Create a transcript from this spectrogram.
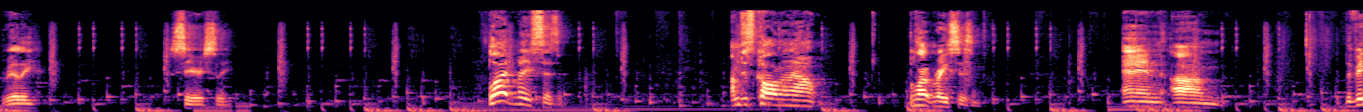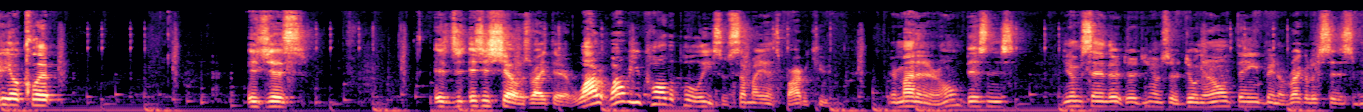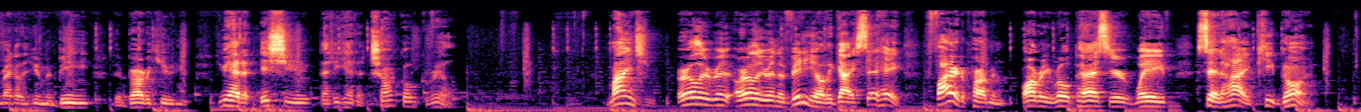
Really? Seriously? Blunt racism. I'm just calling out blunt racism. And um, the video clip is just it, ju- it just shows right there. Why why would you call the police if somebody that's barbecued? They're minding their own business. You know what I'm saying? They're, they're you know I'm? They're doing their own thing, being a regular citizen, regular human being. They're barbecuing. You had an issue that he had a charcoal grill. Mind you, earlier earlier in the video, the guy said, "Hey, fire department already rode past here, waved, said hi, keep going."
